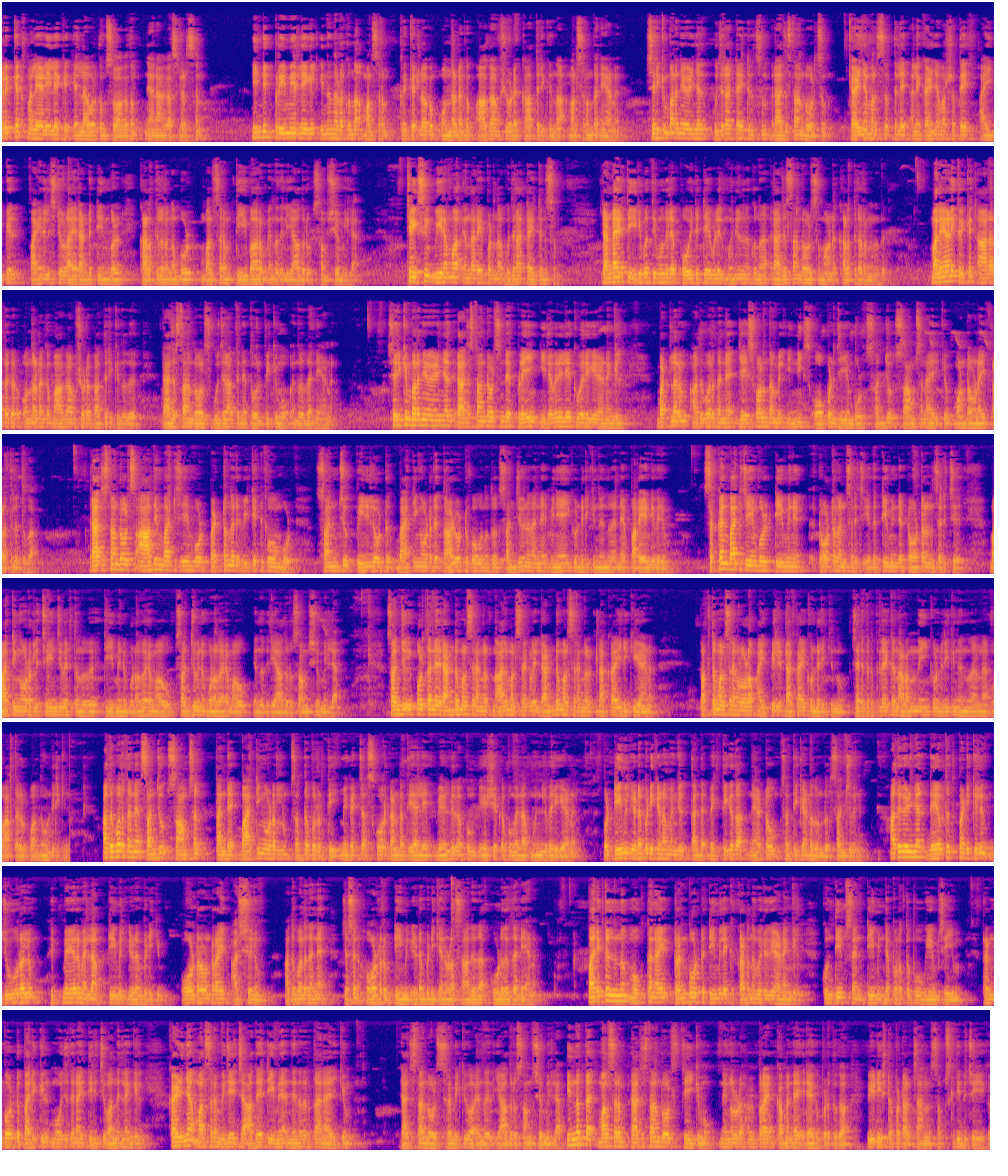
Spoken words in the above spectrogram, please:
Cricket മലയാളിയിലേക്ക് എല്ലാവർക്കും സ്വാഗതം. ഞാൻ ആകാശ് നെൽസൺ. ഇന്ത്യൻ പ്രീമിയർ ലീഗിൽ ഇന്ന് നടക്കുന്ന മത്സരം ക്രിക്കറ്റ് ലോകം ഒന്നടങ്കം ആകാംക്ഷയോടെ കാത്തിരിക്കുന്ന മത്സരം തന്നെയാണ്. ശരിക്കും പറഞ്ഞു കഴിഞ്ഞാൽ ഗുജറാത്ത് ടൈറ്റൻസും രാജസ്ഥാൻ റോയൽസും കഴിഞ്ഞ മത്സരത്തിലെ അല്ലെങ്കിൽ കഴിഞ്ഞ വർഷത്തെ ഐ പി എൽ ഫൈനലിസ്റ്റുകളായ രണ്ട് ടീമുകൾ കളത്തിലിറങ്ങുമ്പോൾ മത്സരം തീപാറും എന്നതിൽ യാതൊരു സംശയവുമില്ല. ചേക്സിംഗ് വീരന്മാർ എന്നറിയപ്പെടുന്ന ഗുജറാത്ത് ടൈറ്റൻസും രണ്ടായിരത്തി ഇരുപത്തിമൂന്നിലെ പോയിന്റ് ടേബിളിൽ മുന്നിൽ നിൽക്കുന്ന രാജസ്ഥാൻ റോയൽസുമാണ് കളത്തിലിറങ്ങുന്നത്. മലയാളി ക്രിക്കറ്റ് ആരാധകർ ഒന്നടങ്കം ആകാംക്ഷയോടെ കാത്തിരിക്കുന്നത് രാജസ്ഥാൻ റോയൽസ് ഗുജറാത്തിനെ തോൽപ്പിക്കുമോ എന്നത് തന്നെയാണ്. ശരിക്കും പറഞ്ഞു കഴിഞ്ഞാൽ രാജസ്ഥാൻ റോയൽസിന്റെ പ്ലേയിങ് ഇലവനിലേക്ക് വരികയാണെങ്കിൽ ബട്ട്ലറും അതുപോലെ തന്നെ ജയ്സ്വാളും തമ്മിൽ ഇന്നിംഗ്സ് ഓപ്പൺ ചെയ്യുമ്പോൾ സഞ്ജു സാംസൺ ആയിരിക്കും വൺ ഡൗണായി കളത്തിലെത്തുക. രാജസ്ഥാൻ റോയൽസ് ആദ്യം ബാറ്റ് ചെയ്യുമ്പോൾ പെട്ടെന്നൊരു വിക്കറ്റ് പോകുമ്പോൾ സഞ്ജു പിന്നിലോട്ട് ബാറ്റിംഗ് ഓർഡറിൽ താഴോട്ട് പോകുന്നത് സഞ്ജുവിന് തന്നെ വിനയായിക്കൊണ്ടിരിക്കുന്നു എന്ന് തന്നെ പറയേണ്ടി വരും. സെക്കൻഡ് ബാറ്റ് ചെയ്യുമ്പോൾ ടീമിന് ടോട്ടൽ അനുസരിച്ച് എതിർ ടീമിന്റെ ടോട്ടൽ അനുസരിച്ച് ബാറ്റിംഗ് ഓർഡറിൽ ചേഞ്ച് വരുത്തുന്നത് ടീമിന് ഗുണകരമാകും സഞ്ജുവിന് ഗുണകരമാകും എന്നതിൽ യാതൊരു സംശയവുമില്ല. സഞ്ജു ഇപ്പോൾ തന്നെ രണ്ട് മത്സരങ്ങൾ നാല് മത്സരങ്ങളിൽ രണ്ട് മത്സരങ്ങൾ ഡക്കായിരിക്കുകയാണ്. പത്ത് മത്സരങ്ങളോളം ഐ പി എല്ലിൽ ഡക്കായിക്കൊണ്ടിരിക്കുന്നു. ചരിത്രത്തിലേക്ക് നടന്നു നീങ്ങിക്കൊണ്ടിരിക്കുന്നു എന്നതാണ് വാർത്തകൾ വന്നുകൊണ്ടിരിക്കുന്നത്. അതുപോലെ തന്നെ സഞ്ജു സാംസൺ തന്റെ ബാറ്റിംഗ് ഓർഡറിലും ശ്രദ്ധ പുലർത്തി മികച്ച സ്കോർ കണ്ടെത്തിയാലേ വേൾഡ് കപ്പും ഏഷ്യ കപ്പുമെല്ലാം മുന്നിൽ വരികയാണ്. അപ്പോൾ ടീമിൽ ഇടം പിടിക്കണമെങ്കിൽ തന്റെ വ്യക്തിഗത നേട്ടവും ശ്രദ്ധിക്കേണ്ടതുണ്ട് സഞ്ജുവിന്. അത് കഴിഞ്ഞാൽ ദേവദത്ത് പടിക്കലും ജൂറലും ഹിറ്റ്മേയറും എല്ലാം ടീമിൽ ഇടം പിടിക്കും ഓൾറൗണ്ടറായി അശ്വനും അതുപോലെ തന്നെ ജസൻ ഹോൾഡറും ടീമിൽ ഇടം പിടിക്കാനുള്ള സാധ്യത കൂടുതൽ തന്നെയാണ്. പരിക്കിൽ നിന്നും മുക്തനായി ട്രെൻബോട്ട് ടീമിലേക്ക് കടന്നു വരികയാണെങ്കിൽ കുന്ദീപ് സെൻ ടീമിന്റെ പുറത്തു പോവുകയും ചെയ്യും. ട്രെൻബോട്ട് പരിക്കിൽ മോചിതനായി തിരിച്ചു വന്നില്ലെങ്കിൽ കഴിഞ്ഞ മത്സരം വിജയിച്ച അതേ ടീമിനെ നിലനിർത്താനായിരിക്കും രാജസ്ഥാൻ റോയൽസ് ശ്രമിക്കുക എന്നതിൽ യാതൊരു സംശയമില്ല ഇന്നത്തെ മത്സരം രാജസ്ഥാൻ റോയൽസ് ജയിക്കുമോ? നിങ്ങളുടെ അഭിപ്രായം കമന്റായി രേഖപ്പെടുത്തുക. വീഡിയോ ഇഷ്ടപ്പെട്ടാൽ ചാനൽ സബ്സ്ക്രൈബ് ചെയ്യുക.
